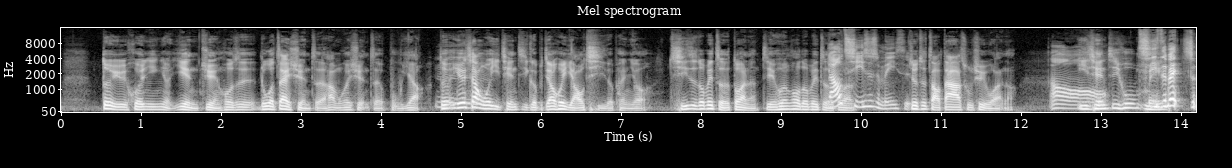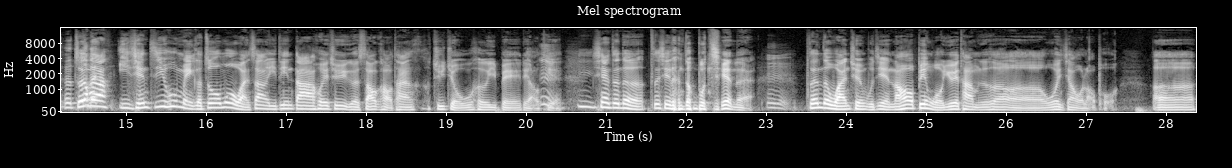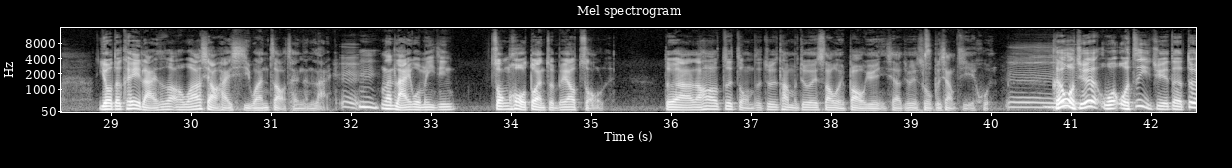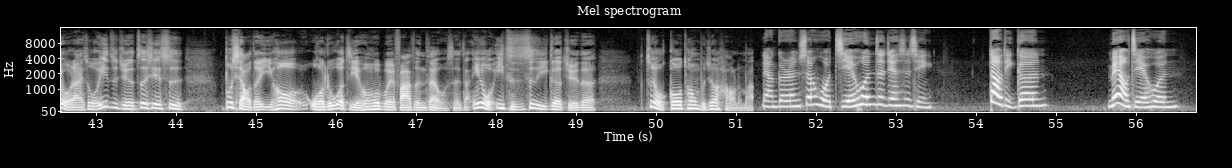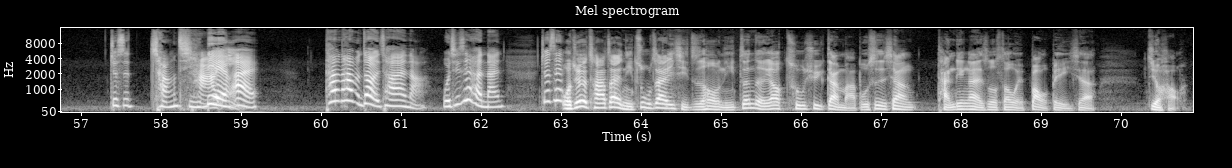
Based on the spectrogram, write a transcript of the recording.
对于婚姻有厌倦，或是如果再选择，他们会选择不要。对，因为像嗯我以前几个比较会摇旗的朋友，旗子都被折断了，结婚后都被折断了，摇旗是什么意思？就是找大家出去玩了。哦，以前几乎每旗子被折断，真的啊，以前几乎每个周末晚上一定大家会去一个烧烤摊、居酒屋喝一杯聊天。嗯，现在真的这些人都不见了、欸嗯，真的完全不见。然后变我约他们就说，呃，我问一下我老婆，呃，有的可以来，他说哦，我要小孩洗完澡才能来。嗯嗯，那来我们已经中后段准备要走了，对啊。然后这种的，就是他们就会稍微抱怨一下，就会说不想结婚。嗯，可是我觉得，我我自己觉得，对我来说，我一直觉得这些事不晓得以后我如果结婚会不会发生在我身上，因为我一直是一个觉得这有沟通不就好了吗？两个人生活结婚这件事情，到底跟没有结婚，就是长期恋爱，他他们到底差在哪？我其实很难，就是我觉得差在你住在一起之后，你真的要出去干嘛？不是像谈恋爱的时候稍微报备一下就好了。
